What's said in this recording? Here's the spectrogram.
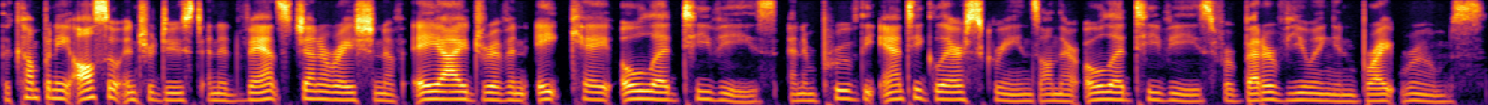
The company also introduced an advanced generation of AI driven 8K OLED TVs and improved the anti glare screens on their OLED TVs for better viewing in bright rooms.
